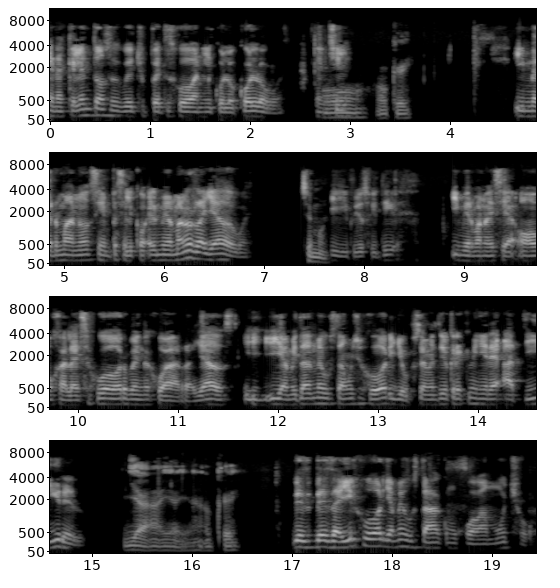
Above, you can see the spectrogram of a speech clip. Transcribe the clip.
en aquel entonces, güey, Chupetes jugaba en el Colo-Colo, güey, en Chile. Oh, ok, Y mi hermano siempre se le... El, mi hermano es rayado, güey, Simón. y yo soy tigre. Y mi hermano decía, "Oh, ojalá ese jugador venga a jugar a Rayados. Y, y a mí también me gustaba mucho el jugador, y yo, obviamente, yo creía que viniera a Tigres. Ya, ya, ya, ok. Des- desde ahí el jugador ya me gustaba como jugaba mucho, güey.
